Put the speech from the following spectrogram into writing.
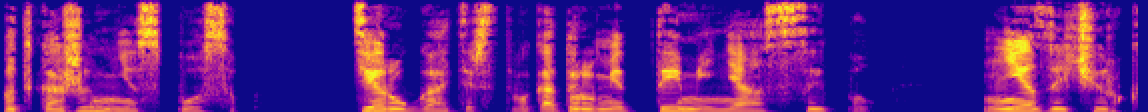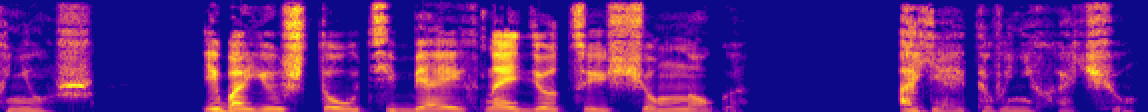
Подскажи мне способ. Те ругательства, которыми ты меня осыпал, не зачеркнешь. И боюсь, что у тебя их найдется еще много. А я этого не хочу.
